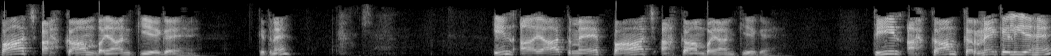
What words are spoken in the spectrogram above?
پانچ احکام بیان کیے گئے ہیں۔ کتنے؟ ان آیات میں پانچ احکام بیان کیے گئے ہیں۔ تین احکام کرنے کے لیے ہیں،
